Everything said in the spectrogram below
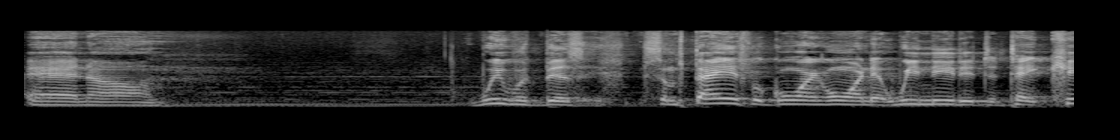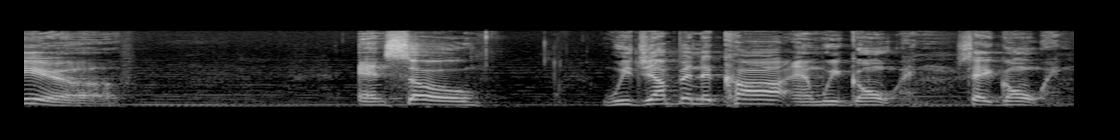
and um, we was busy. Some things were going on that we needed to take care of. And so we jump in the car and we going, say going.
